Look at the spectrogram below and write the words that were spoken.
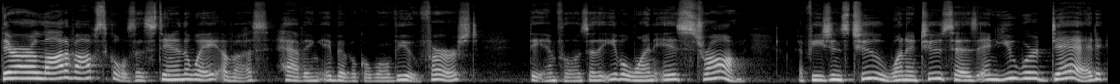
There are a lot of obstacles that stand in the way of us having a biblical worldview. First, the influence of the evil one is strong. Ephesians 2 1 and 2 says, And you were dead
